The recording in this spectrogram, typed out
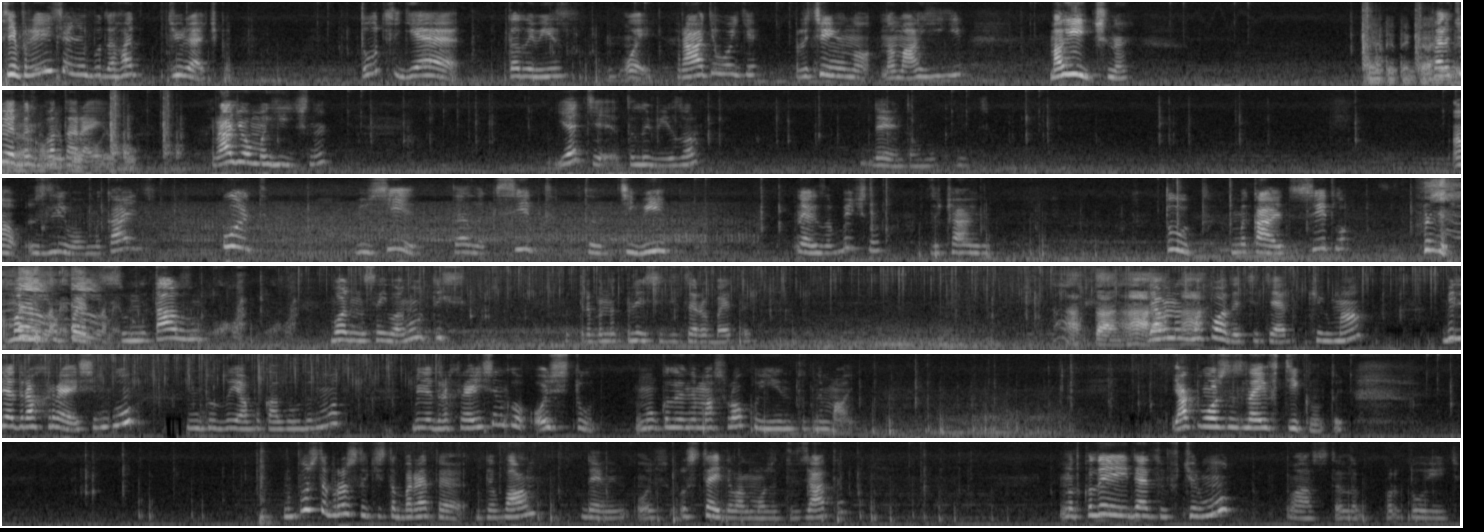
Всім привіт, сьогодні буде гать тюрячка. Тут є телевізор. Ой, радіо є. Воно на магії. Магічне. Працює без батареї. Радіо магічне. Є телевізор. Де він там вмикається? А, зліва вмикається. Пульт. VC, Телексіт, ТВ. Ну, як звично, звичайно. Тут вмикається світло. Можна купити з унітазу. Можна сейванутись. Треба на присіді це робити. Де вона знаходиться, ця тюрма? Біля драхрейсингу. Ну, Тут я показував один мод. Біля драхрейсингу ось тут. Ну, коли нема сроку, її тут немає. Як можна з неї втікнути? Ну, просто просто якийсь берете диван. Де він? Ось, ось цей диван можете взяти. Ну, От коли йдете в тюрму, вас телепортують.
